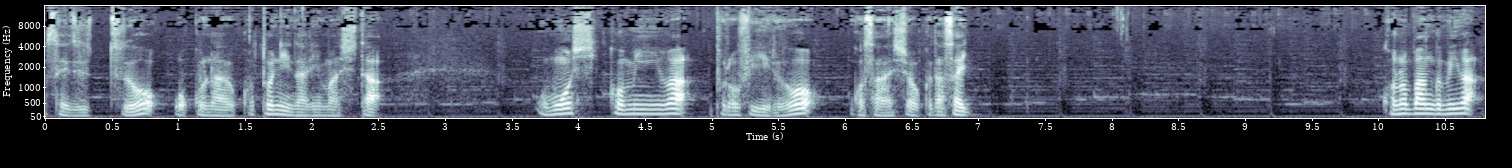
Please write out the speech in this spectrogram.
施術を行うことになりました。お申し込みはプロフィールをご参照ください。この番組は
